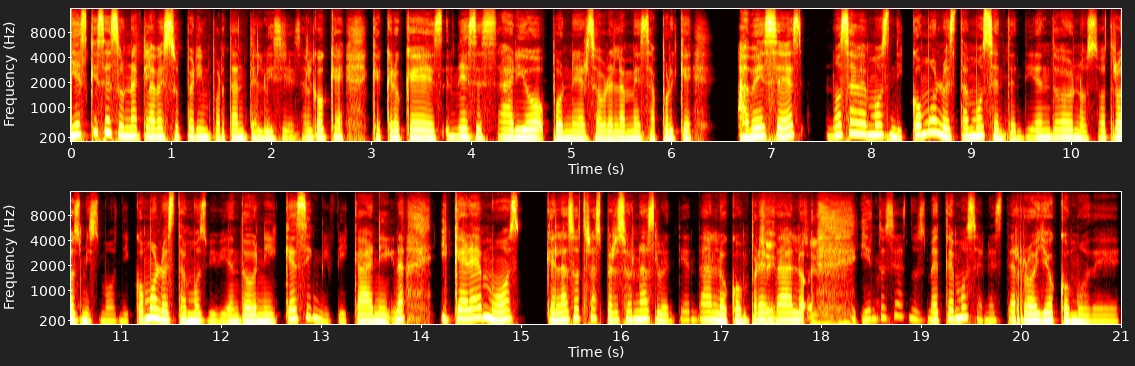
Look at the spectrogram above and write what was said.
y es que esa es una clave súper importante, Luis, y Sí. es algo que, que creo que es necesario poner sobre la mesa, porque a veces no sabemos ni cómo lo estamos entendiendo nosotros mismos, ni cómo lo estamos viviendo, ni qué significa, ni na- y queremos que las otras personas lo entiendan, lo Sí, comprendan, lo- sí, sí, sí. y entonces nos metemos en este rollo como de,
